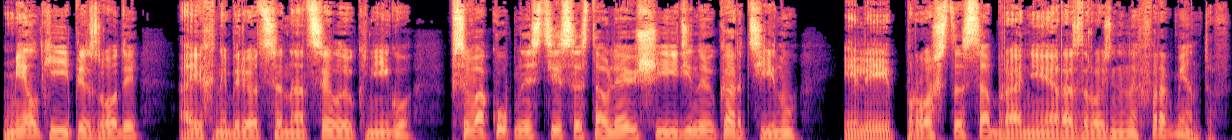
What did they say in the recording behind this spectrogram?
Мелкие эпизоды, а их наберется на целую книгу, в совокупности составляющие единую картину или просто собрание разрозненных фрагментов?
